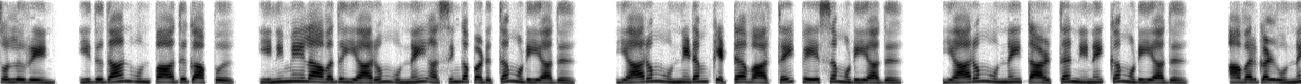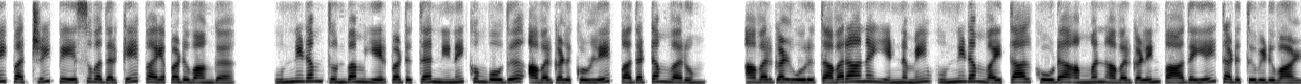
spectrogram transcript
சொல்லுறேன் இதுதான் உன் பாதுகாப்பு. இனிமேலாவது யாரும் உன்னை அசிங்கப்படுத்த முடியாது. யாரும் உன்னிடம் கெட்ட வார்த்தை பேச முடியாது. யாரும் உன்னை தாழ்த்த நினைக்க முடியாது. அவர்கள் உன்னை பற்றி பேசுவதற்கே பயப்படுவாங்க. உன்னிடம் துன்பம் ஏற்படுத்த நினைக்கும்போது அவர்களுக்குள்ளே பதட்டம் வரும். அவர்கள் ஒரு தவறான எண்ணமே உன்னிடம் வைத்தால் கூட அம்மன் அவர்களின் பாதையை தடுத்து விடுவாள்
